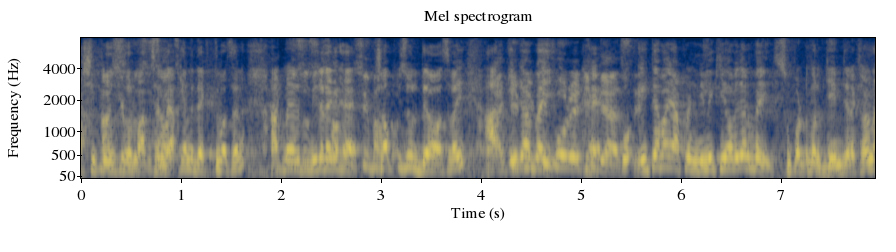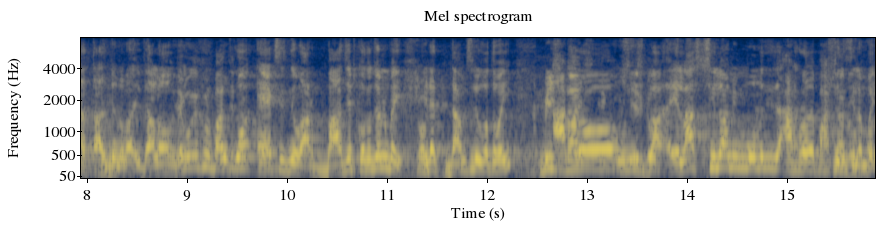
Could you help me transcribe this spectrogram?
আশি প্রসেসর পাচ্ছেন এখানে দেখতে পাচ্ছেন আপনার হ্যাঁ ভালো। সবকিছু দেওয়া আছে ভাই। আর এটা ভাই 54 rating হ্যাঁ, তো এটা ভাই আপনি নিলে কি হবে জানেন ভাই? সুপার টুপার গেম যারা খেলে না তার জন্য ভাই ভালো হবে আর বাজেট কত জানেন ভাই? এটা দাম ছিল কত ভাই? আঠারো উনিশ লাস্ট ছিল আমি মনে দিই আঠারো হাজার পাঁচশো দিয়েছিলাম ভাই।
